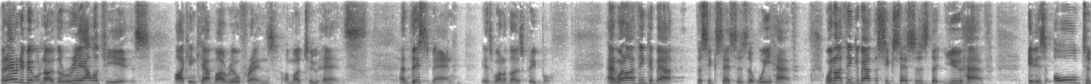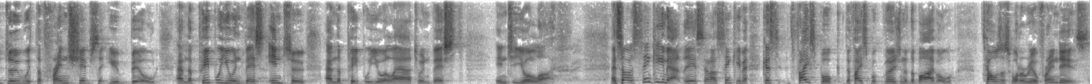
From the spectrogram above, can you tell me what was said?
But how many people know the reality is I can count my real friends on my two hands. And this man is one of those people. And when I think about the successes that we have, when I think about the successes that you have, it is all to do with the friendships that you build and the people you invest into and the people you allow to invest into your life. And so I was thinking about this, and I was thinking about because Facebook, the Facebook version of the Bible, tells us what a real friend is.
